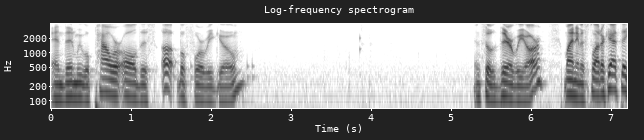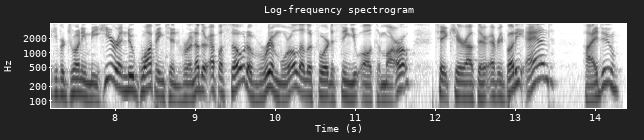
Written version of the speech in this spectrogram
And then we will power all this up before we go. And so there we are. My name is Splattercat. Thank you for joining me here in New Guapington for another episode of RimWorld. I look forward to seeing you all tomorrow. Take care out there, everybody, and hi do.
